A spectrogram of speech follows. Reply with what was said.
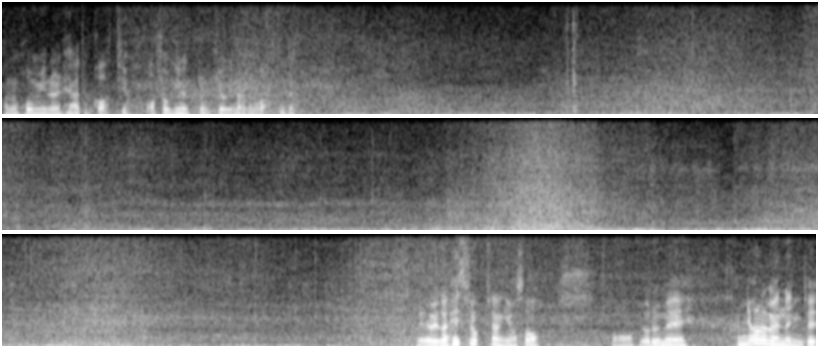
라는 고민을 해야 될 것 같아요. 어, 저기는 좀 기억이 나는 것 같은데. 네, 여기가 해수욕장이어서 어, 여름에 한여름에는 이제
